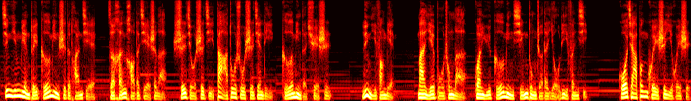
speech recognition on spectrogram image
精英面对革命时的团结，则很好的解释了19世纪大多数时间里革命的缺失。另一方面，曼也补充了关于革命行动者的有力分析：国家崩溃是一回事，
